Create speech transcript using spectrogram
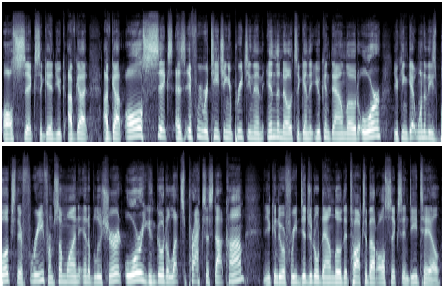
all six. Again you i've got i've got all six as if we were teaching and preaching them in the notes again that you can download or you can get one of these books. They're free from someone in a blue shirt or you can go to letspraxis.com and you can do a free digital download that talks about all six in detail.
